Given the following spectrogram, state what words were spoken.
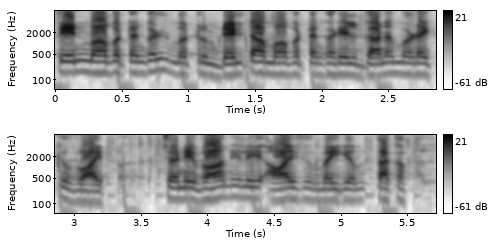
தென் மாவட்டங்கள் மற்றும் டெல்டா மாவட்டங்களில் கனமழைக்கு வாய்ப்பு. சென்னை வானிலை ஆய்வு மையம் தகவல்.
